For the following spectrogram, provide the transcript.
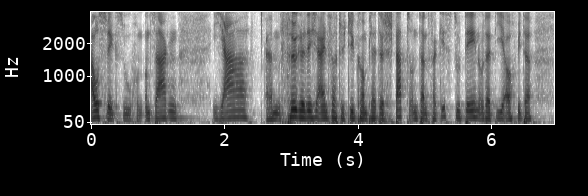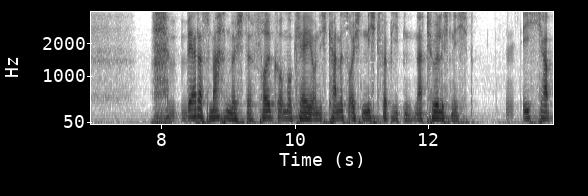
Ausweg suchen und sagen, ja, ähm, vögel dich einfach durch die komplette Stadt und dann vergisst du den oder die auch wieder. Wer das machen möchte, vollkommen okay und ich kann es euch nicht verbieten, natürlich nicht. Ich habe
